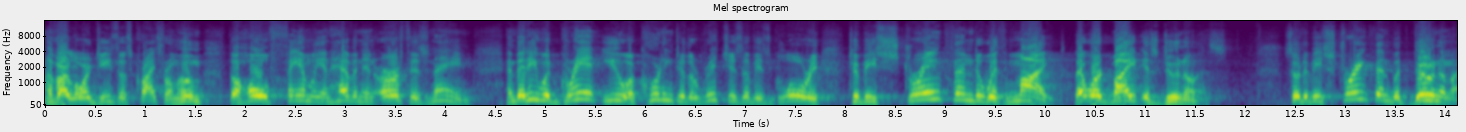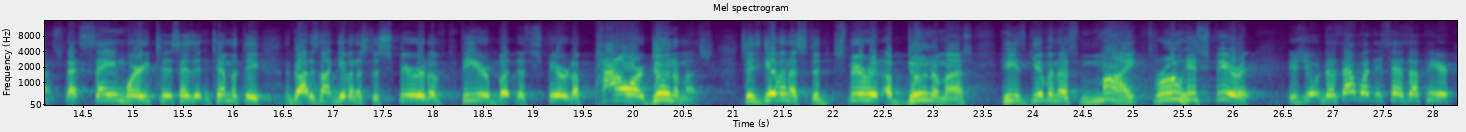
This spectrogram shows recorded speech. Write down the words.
of our Lord Jesus Christ, from whom the whole family in heaven and earth is named, and that he would grant you, according to the riches of his glory, to be strengthened with might. That word might is dunamis. So to be strengthened with dunamis, that same where he t- says it in Timothy, God has not given us the spirit of fear, but the spirit of power, dunamis. So he's given us the spirit of dunamis. He has given us might through his spirit. Is your, does that what it says up here?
